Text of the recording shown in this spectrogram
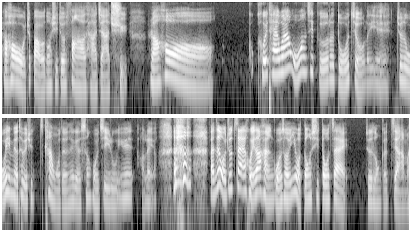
然后我就把我的东西就放到他家去。然后回台湾，我忘记隔了多久了耶。就是我也没有特别去看我的那个生活记录，因为好累哦。反正我就再回到韩国的时候，因为我东西都在就是龙哥家嘛。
